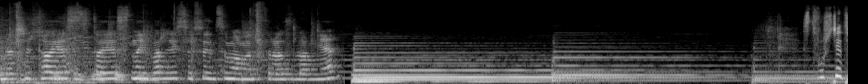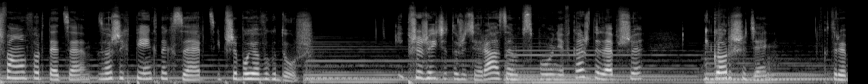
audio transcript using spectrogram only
Znaczy to jest, to jest najbardziej stresujący moment teraz dla mnie. Stwórzcie trwałą fortecę z waszych pięknych serc i przebojowych dusz. I przeżyjcie to życie razem, wspólnie, w każdy lepszy i gorszy dzień, który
